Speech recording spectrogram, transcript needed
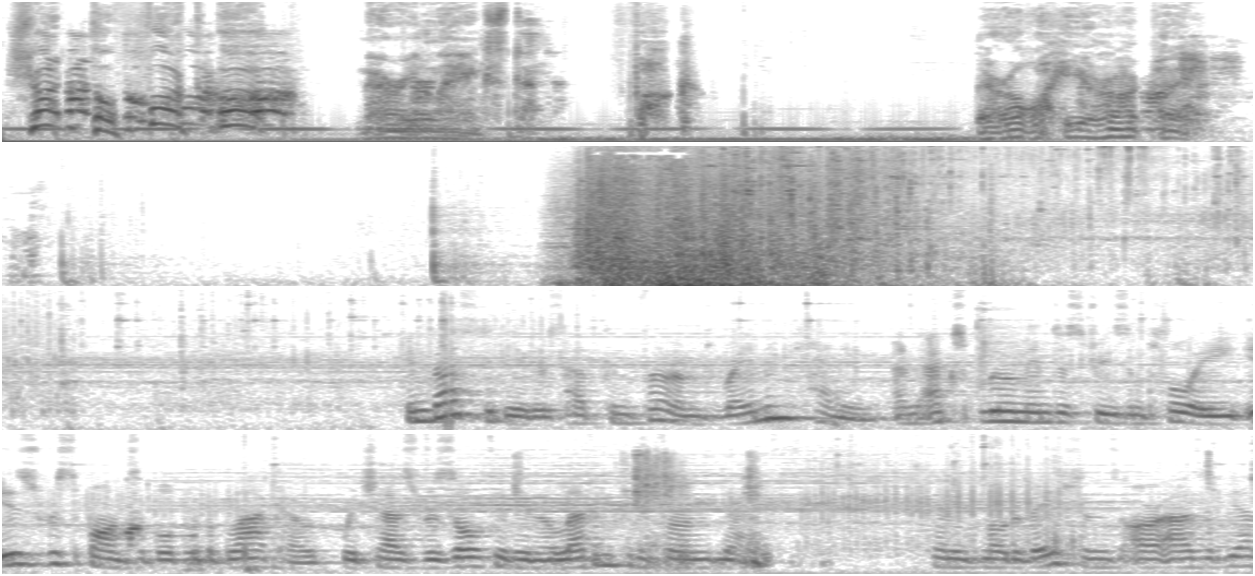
shut the fuck up! Mary Langston. Fuck. They're all here, aren't they? Have confirmed Raymond Kenney, an ex-Blume Industries employee, is responsible for the blackout, which has resulted in 11 confirmed deaths. Kenney's motivations are as of yet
